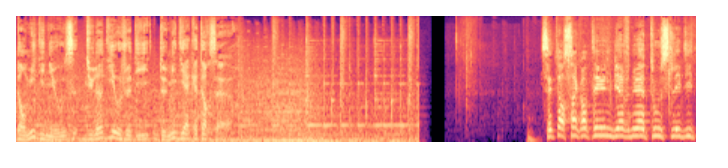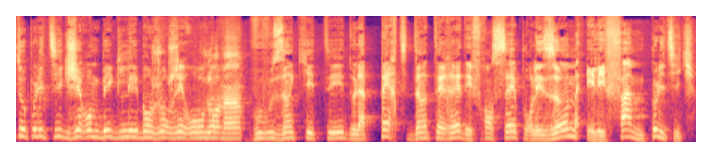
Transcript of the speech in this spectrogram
dans Midi News du lundi au jeudi de midi à 14h. 7h51, bienvenue à tous. L'édito politique, Jérôme Béglé. Bonjour Jérôme. Bonjour Romain. Vous vous inquiétez de la perte d'intérêt des Français pour les hommes et les femmes politiques.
